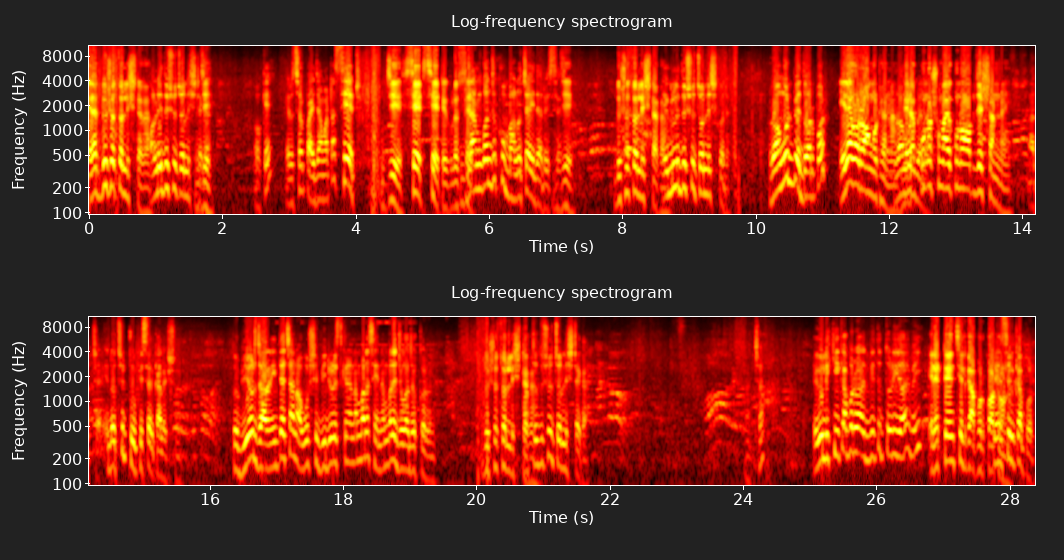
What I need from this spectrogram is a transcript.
এটা দুশো চল্লিশ টাকা। অনলি দুশো চল্লিশ টাকা। জি। ওকে এটা হচ্ছে পায়জামাটা সেট জি সেট সেট এগুলো সেট গ্রামগঞ্জে খুব ভালো চাহিদা রয়েছে। জি দুশো চল্লিশ টাকা। এগুলি দুশো চল্লিশ করে। রং উঠবে দেওয়ার পর? এটা রং ওঠে না। এটা কোনো সময় কোনো অবজেকশন নাই। আচ্ছা এটা হচ্ছে টু পিসের কালেকশন তো ভিউয়ার যারা নিতে চান অবশ্যই ভিডিওর স্ক্রিনের নাম্বারে সেই নাম্বারে যোগাযোগ করবেন। দুশো চল্লিশ টাকা। তো দুশো চল্লিশ টাকা। আচ্ছা এগুলি কি কাপড়ের ভিতর তৈরি হয় ভাই? এটা টেন্সিল কাপড় কটন টেন্সিল কাপড়।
